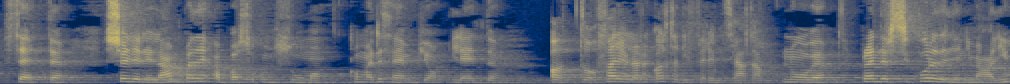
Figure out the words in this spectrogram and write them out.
7. Scegliere lampade a basso consumo, come ad esempio i LED. 8. Fare una raccolta differenziata. 9. Prendersi cura degli animali.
